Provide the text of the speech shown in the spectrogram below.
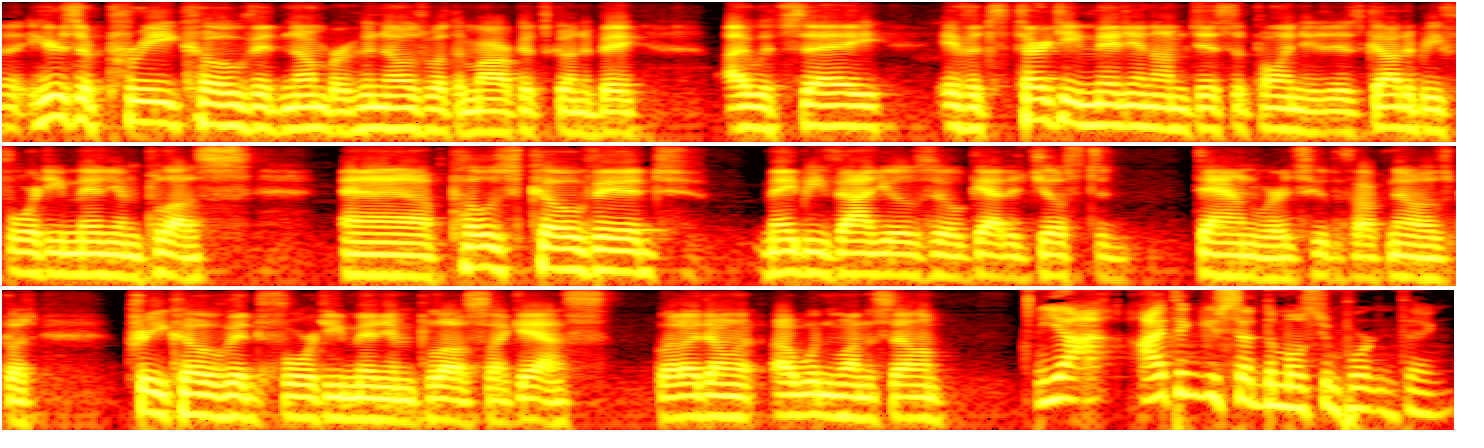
uh, here's a pre COVID number. Who knows what the market's going to be? I would say if it's 30 million, I'm disappointed. It's got to be 40 million plus. Uh, Post COVID, maybe values will get adjusted downwards. Who the fuck knows? But pre COVID, 40 million plus, I guess. But I don't. I wouldn't want to sell him. Yeah, I think you said the most important thing.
